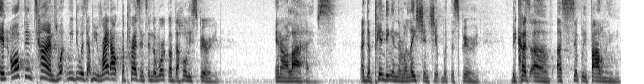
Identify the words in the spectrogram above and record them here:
And oftentimes, what we do is that we write out the presence and the work of the Holy Spirit in our lives, a depending in the relationship with the Spirit because of us simply following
